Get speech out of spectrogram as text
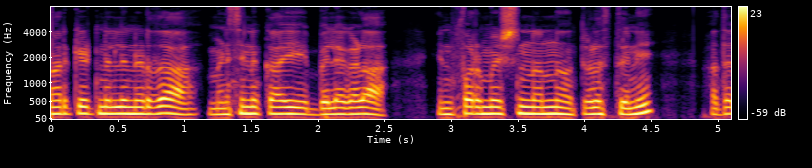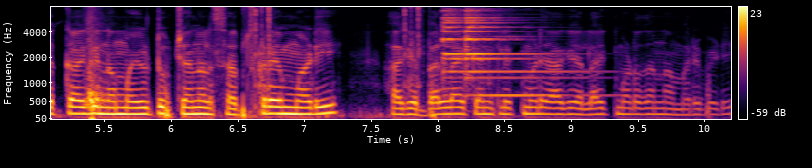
ಮಾರ್ಕೆಟ್ನಲ್ಲಿ ನಡೆದ ಮೆಣಸಿನಕಾಯಿ ಬೆಲೆಗಳ ಇನ್ಫಾರ್ಮೇಷನನ್ನು ತಿಳಿಸ್ತೀನಿ. ಅದಕ್ಕಾಗಿ ನಮ್ಮ ಯೂಟ್ಯೂಬ್ ಚಾನಲ್ ಸಬ್ಸ್ಕ್ರೈಬ್ ಮಾಡಿ, ಹಾಗೆ ಬೆಲ್ ಐಕನ್ ಕ್ಲಿಕ್ ಮಾಡಿ, ಹಾಗೆ ಲೈಕ್ ಮಾಡೋದನ್ನು ಮರಿಬೇಡಿ.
